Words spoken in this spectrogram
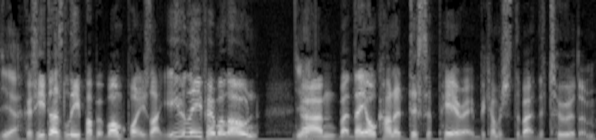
yeah Because he does leap up at one point. He's like, "You leave him alone." Yeah. Um, but they all kind of disappear. It becomes just about the two of them.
